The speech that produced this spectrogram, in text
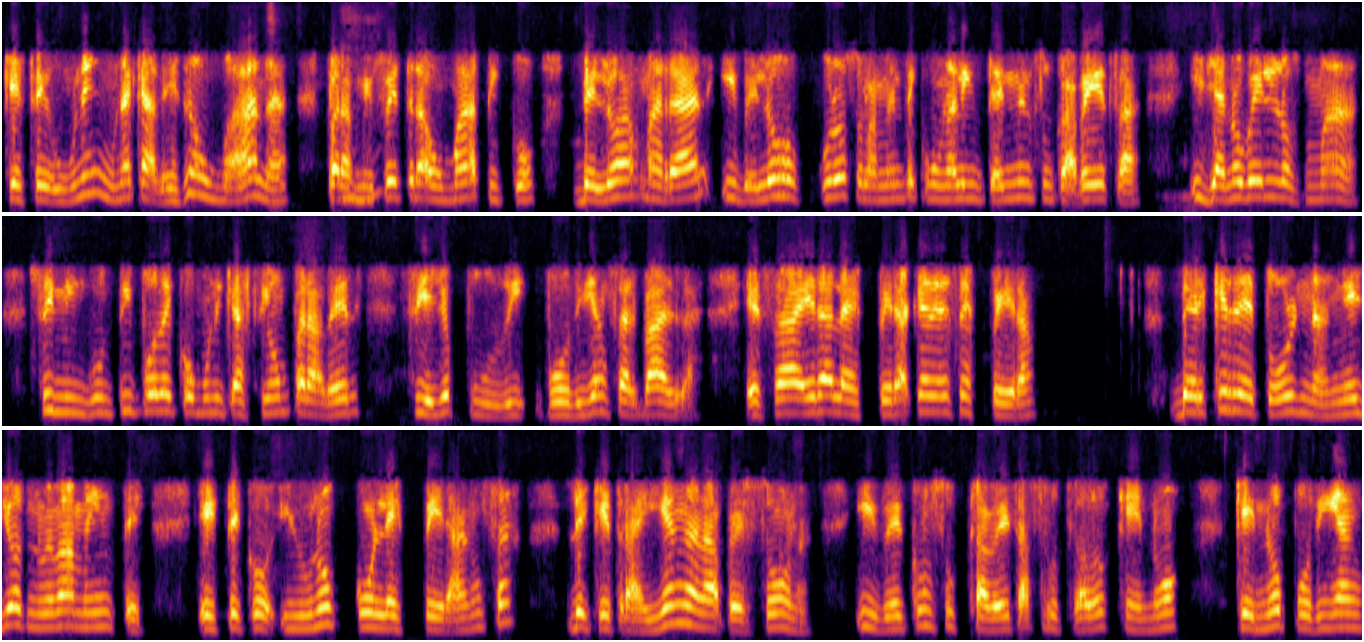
que se unen en una cadena humana. Para mí fue traumático verlos amarrar y verlos oscuros solamente con una linterna en su cabeza y ya no verlos más, sin ningún tipo de comunicación para ver si ellos podían salvarla. Esa era la espera que desespera ver que retornan ellos nuevamente este y uno con la esperanza de que traían a la persona y ver con sus cabezas frustrados que no que no podían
